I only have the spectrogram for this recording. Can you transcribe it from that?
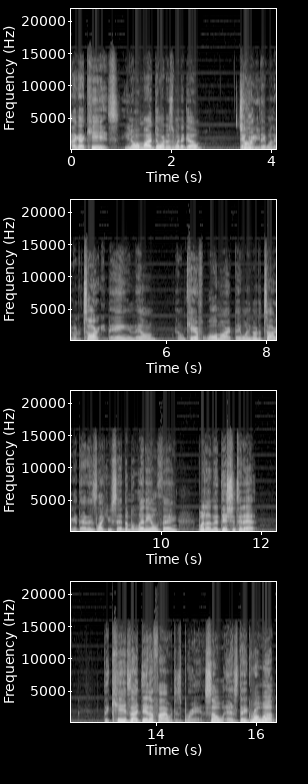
I got kids. You know where my daughters want to go? They want they want to go to Target. They ain't, they don't they don't care for Walmart. They want to go to Target. That is like you said the millennial thing, but in addition to that, the kids identify with this brand. So as they grow up,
